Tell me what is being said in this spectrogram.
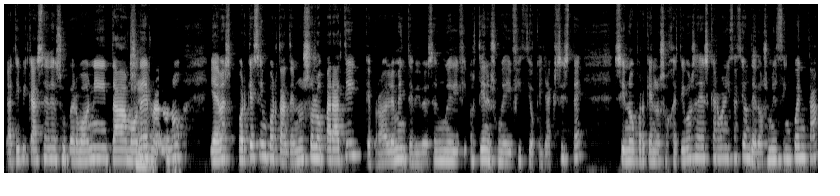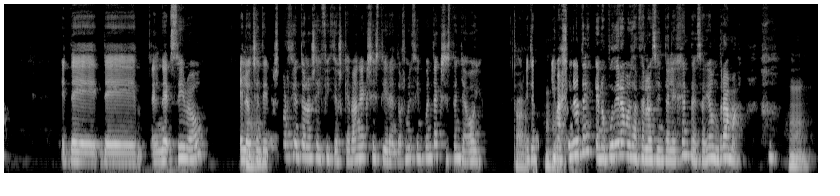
la típica sede súper bonita, moderna, no, no. Y además, ¿por qué es importante? No solo para ti, que probablemente vives en un edificio, tienes un edificio que ya existe, sino porque en los objetivos de descarbonización de 2050, de, de el net zero, el 83% de los edificios que van a existir en 2050 existen ya hoy. Imagínate que no pudiéramos hacerlos inteligentes, sería un drama. Hmm.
